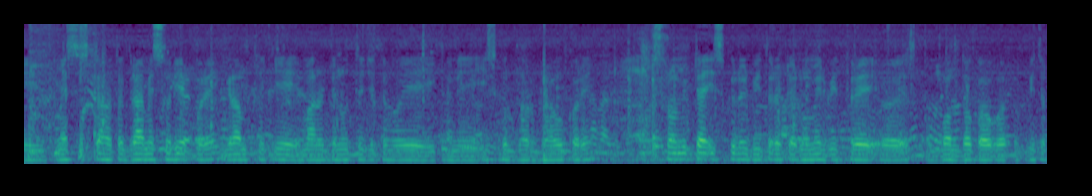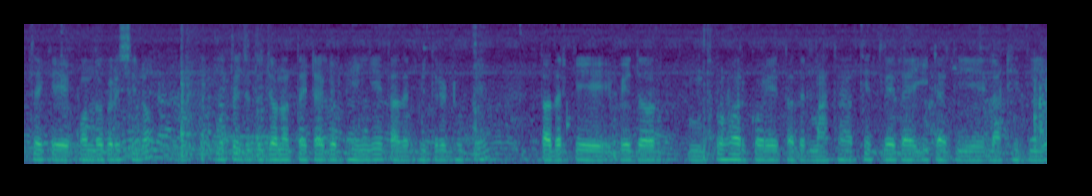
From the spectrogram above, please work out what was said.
এই মেসেজটা হয়তো গ্রামে ছড়িয়ে পড়ে, গ্রাম থেকে মানুষজন উত্তেজিত হয়ে এখানে স্কুল ঘর ঘেরাও করে। শ্রমিকটা স্কুলের ভিতরে, একটা রুমের ভিতরে বন্ধ ভিতর থেকে বন্ধ করেছিল। উত্তেজিত জনতা এটাকে ভেঙে তাদের ভিতরে ঢুকে তাদেরকে বেদর প্রহার করে তাদের মাথা থেতলে দেয়, ইটা দিয়ে, লাঠি দিয়ে।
